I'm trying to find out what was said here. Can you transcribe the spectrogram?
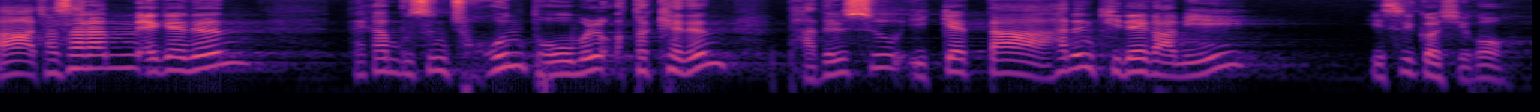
아, 저 사람에게는 내가 무슨 좋은 도움을 어떻게든 받을 수 있겠다 하는 기대감이 있을 것이고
